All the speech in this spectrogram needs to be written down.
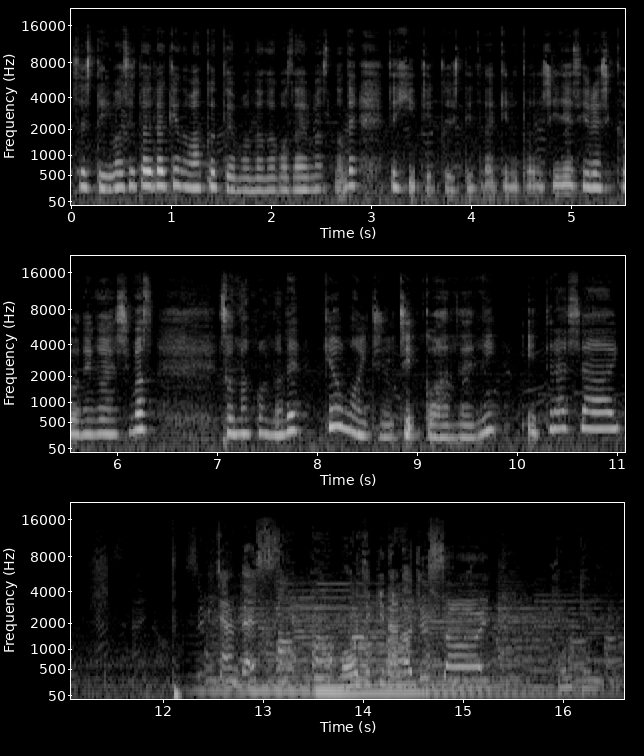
そして言わせたいだけの枠というものがございますので、ぜひチェックしていただけると嬉しいです。よろしくお願いします。そんなこんなで、今日も一日ご安全にいってらっしゃい。すみちゃんです。もうじき70歳。本当に。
